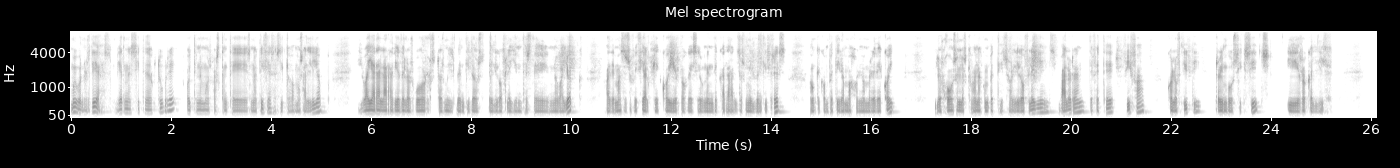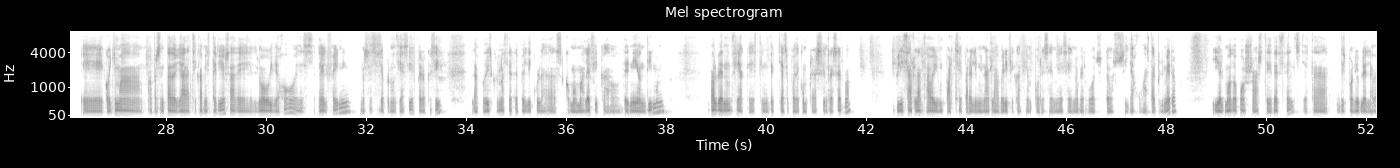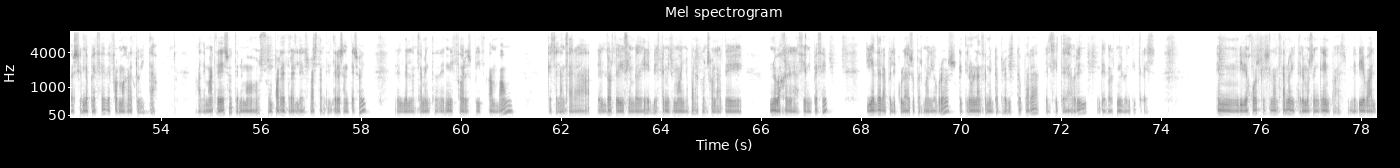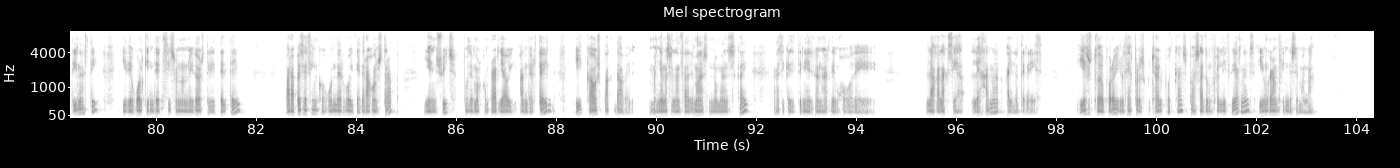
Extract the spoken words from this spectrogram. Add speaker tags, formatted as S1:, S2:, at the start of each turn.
S1: Muy buenos días. Viernes 7 de octubre. Hoy tenemos bastantes noticias, así que vamos al lío. Ibai hará la radio de los Worlds 2022 de League of Legends desde Nueva York. Además, es oficial que Koi y Rogue se unen de cara al 2023, aunque competirán bajo el nombre de Koi. Los juegos en los que van a competir son League of Legends, Valorant, TFT, FIFA, Call of Duty, Rainbow Six Siege y Rocket League. Eh, Kojima ha presentado ya a la chica misteriosa del nuevo videojuego, es El Feigning, no sé si se pronuncia así, espero que sí. La podéis conocer de películas como Maléfica o The Neon Demon. Valve anuncia que Steam Deck ya se puede comprar sin reserva. Blizzard lanza hoy un parche para eliminar la verificación por SMS en Overwatch 2 si ya jugaste el primero. Y el modo Boss Rush de Dead Cells ya está disponible en la versión de PC de forma gratuita. Además de eso, tenemos un par de trailers bastante interesantes hoy. El del lanzamiento de Need for Speed Unbound, que se lanzará el 2 de diciembre de, este mismo año para consolas de nueva generación y PC. Y el de la película de Super Mario Bros., que tiene un lanzamiento previsto para el 7 de abril de 2023. En videojuegos que se lanzan hoy tenemos en Game Pass Medieval Dynasty y The Walking Dead Season 1 y 2 de Telltale. Para PS5 Wonder Boy de Dragon's Trap y en Switch podemos comprar ya hoy Undertale y Chaos Pack Double. Mañana se lanza además No Man's Sky, así que si tenéis ganas de un juego de la galaxia lejana, ahí lo tenéis. Y eso es todo por hoy. Gracias por escuchar el podcast. Pasad un feliz viernes y un gran fin de semana.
